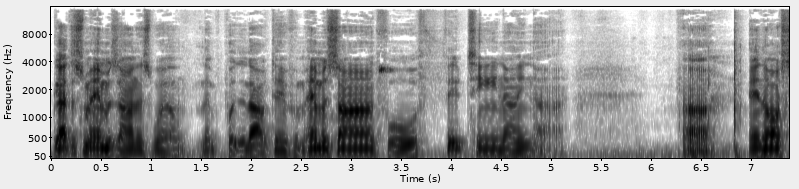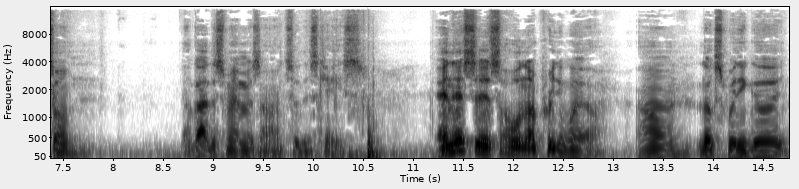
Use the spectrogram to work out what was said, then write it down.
got this from Amazon as well. Let me put it out there from Amazon for fifteen ninety nine. Uh, and also, I got this from Amazon to this case. And this is holding up pretty well. Um, looks pretty good.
